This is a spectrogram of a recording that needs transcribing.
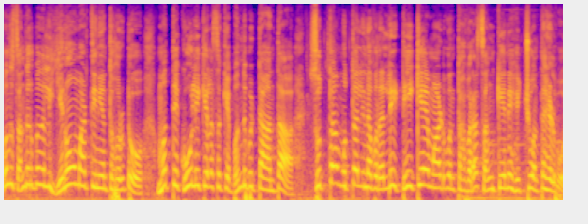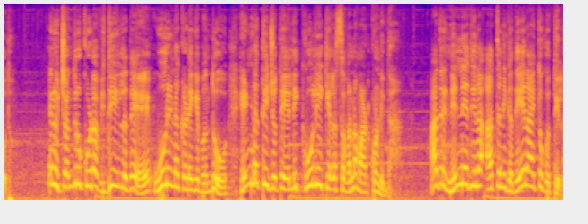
ಒಂದು ಸಂದರ್ಭದಲ್ಲಿ ಏನೋ ಮಾಡ್ತೀನಿ ಅಂತ ಹೊರಟು ಮತ್ತೆ ಕೂಲಿ ಕೆಲಸಕ್ಕೆ ಬಂದುಬಿಟ್ಟ ಅಂತ ಸುತ್ತಮುತ್ತಲಿನವರಲ್ಲಿ ಟೀಕೆ ಮಾಡುವಂತಹವರ ಸಂಖ್ಯೆನೇ ಹೆಚ್ಚು ಅಂತ ಹೇಳ್ಬೋದು. ಇನ್ನು ಚಂದ್ರು ಕೂಡ ವಿಧಿ ಇಲ್ಲದೆ ಊರಿನ ಕಡೆಗೆ ಬಂದು ಹೆಂಡತಿ ಜೊತೆಯಲ್ಲಿ ಕೂಲಿ ಕೆಲಸವನ್ನು ಮಾಡಿಕೊಂಡಿದ್ದ. ಆದರೆ ನಿನ್ನೆ ದಿನ ಆತನಿಗೆ ಅದೇನಾಯ್ತು ಗೊತ್ತಿಲ್ಲ.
